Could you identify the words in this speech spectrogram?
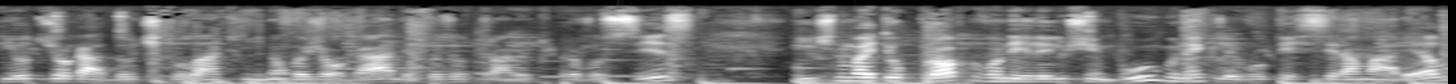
tem outro jogador titular que não vai jogar. Depois eu trago aqui para vocês. A gente não vai ter o próprio Vanderlei Luxemburgo, né? Que levou o terceiro amarelo.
